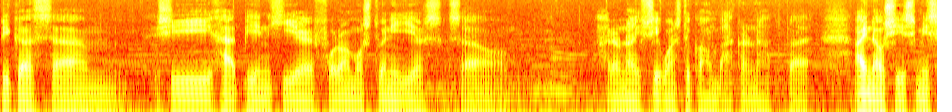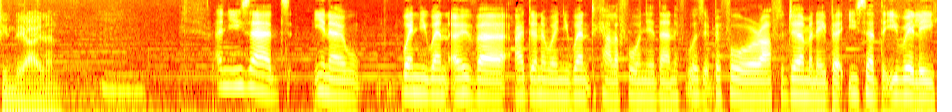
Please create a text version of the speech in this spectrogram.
because um, she had been here for almost 20 years. So I don't know if she wants to come back or not, but I know she's missing the island. Mm. And you said, you know, when you went over, I don't know when you went to California then, if was it before or after Germany, but you said that you really,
